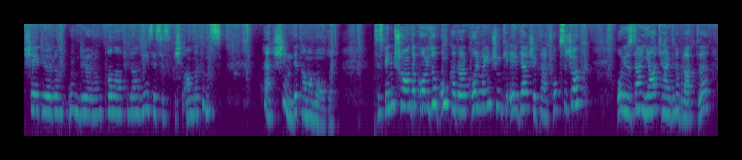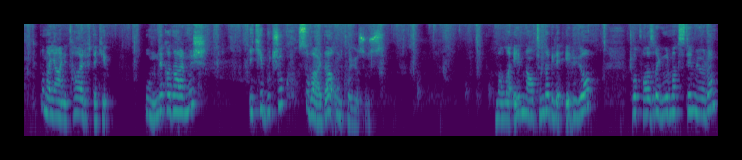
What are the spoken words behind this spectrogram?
şey diyorum, un diyorum falan filan. Neyse siz işte anladınız. Heh, şimdi tamam oldu. Siz benim şu anda koyduğum un kadar koymayın çünkü ev gerçekten çok sıcak. O yüzden yağ kendini bıraktı. Buna yani tarifteki un ne kadarmış? İki buçuk su bardağı un koyuyorsunuz. Vallahi elimin altında bile eriyor. Çok fazla yoğurmak istemiyorum.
